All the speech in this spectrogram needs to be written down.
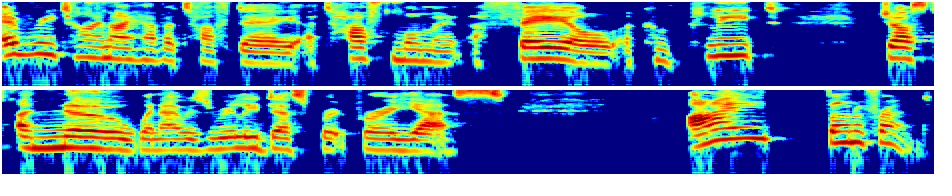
Every time I have a tough day, a tough moment, a fail, a complete just a no when I was really desperate for a yes, I phone a friend,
